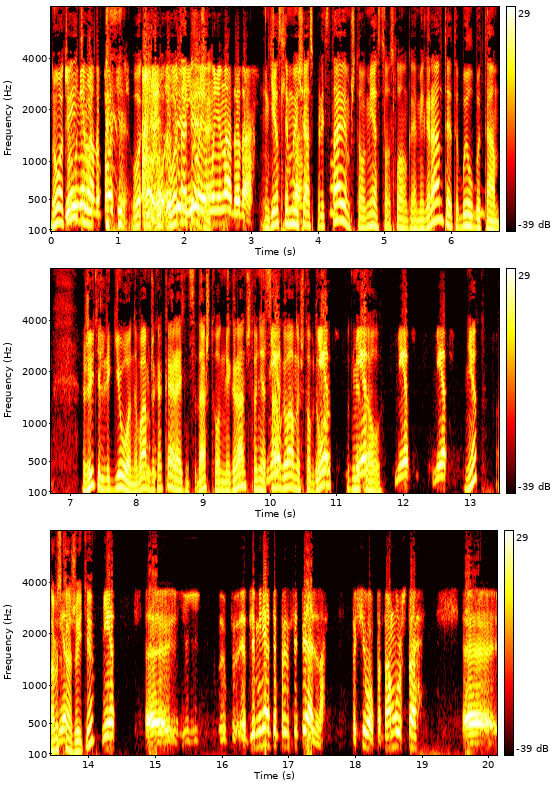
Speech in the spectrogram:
Ну вот ему видите, не вот- надо платить. вот, опять ему же, не надо, да. если мы Да. сейчас представим, что вместо, условно говоря, мигранта это был бы там житель региона, вам же какая разница, да, что он мигрант, что нет? Самое Нет, главное, чтобы двор нет, подметал. Нет, нет, Нет? Расскажите. Нет. Э, Для меня это принципиально. Почему? Потому что э,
